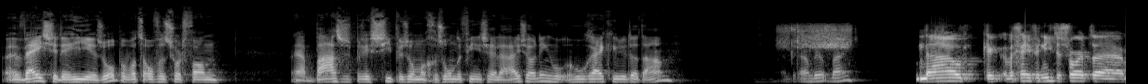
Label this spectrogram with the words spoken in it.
Wijzen er hier eens op? Wat, of een soort van ja, basisprincipes om een gezonde financiële huishouding. Hoe, hoe reiken jullie dat aan? Heb je daar een beeld bij? Nou, kijk, we geven niet een soort uh,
